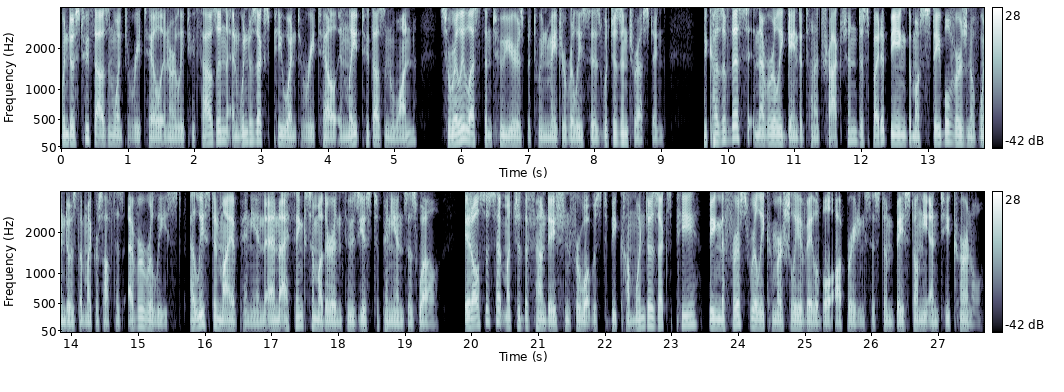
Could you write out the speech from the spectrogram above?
Windows 2000 went to retail in early 2000, and Windows XP went to retail in late 2001, so really less than two years between major releases, which is interesting. Because of this, it never really gained a ton of traction, despite it being the most stable version of Windows that Microsoft has ever released, at least in my opinion, and I think some other enthusiast opinions as well. It also set much of the foundation for what was to become Windows XP, being the first really commercially available operating system based on the NT kernel.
